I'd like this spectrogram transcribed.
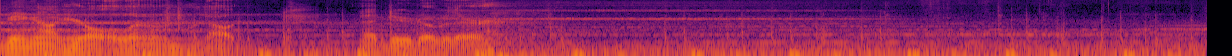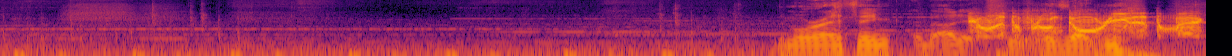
Like being out here all alone without that dude over there. The more I think about it, the front it's door, like at the back,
